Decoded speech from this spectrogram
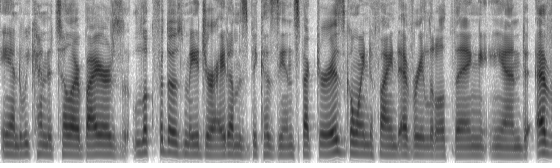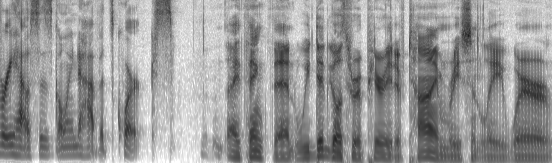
and we kind of tell our buyers look for those major items because the inspector is going to find every little thing, and every house is going to have its quirks. I think that we did go through a period of time recently where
